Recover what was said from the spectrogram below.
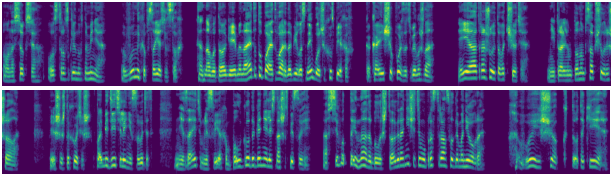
Он осекся, остро взглянув на меня. «В иных обстоятельствах. Но в итоге именно эта тупая тварь добилась наибольших успехов. Какая еще польза тебе нужна?» «Я отражу это в отчете», — нейтральным тоном сообщил Решала. Пиши, что хочешь. Победителей не судят. Не за этим ли сверхом полгода гонялись наши спецы? А всего-то и надо было, что ограничить ему пространство для маневра. «Вы еще кто такие?»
